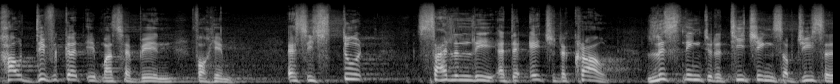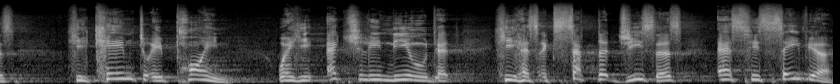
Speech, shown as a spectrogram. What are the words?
how difficult it must have been for him as he stood silently at the edge of the crowd, listening to the teachings of Jesus. He came to a point where he actually knew that he has accepted Jesus as his Savior,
